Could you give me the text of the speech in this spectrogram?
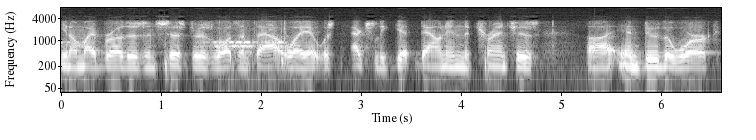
you know, my brothers and sisters wasn't that way. It was to actually get down in the trenches uh, and do the work.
